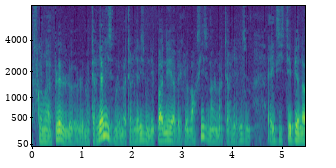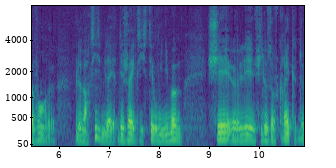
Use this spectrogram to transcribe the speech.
ce qu'on appelait le, matérialisme. Le matérialisme n'est pas né avec le marxisme, hein. le matérialisme a existé bien avant euh, le marxisme, il a déjà existé au minimum chez euh, les philosophes grecs de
